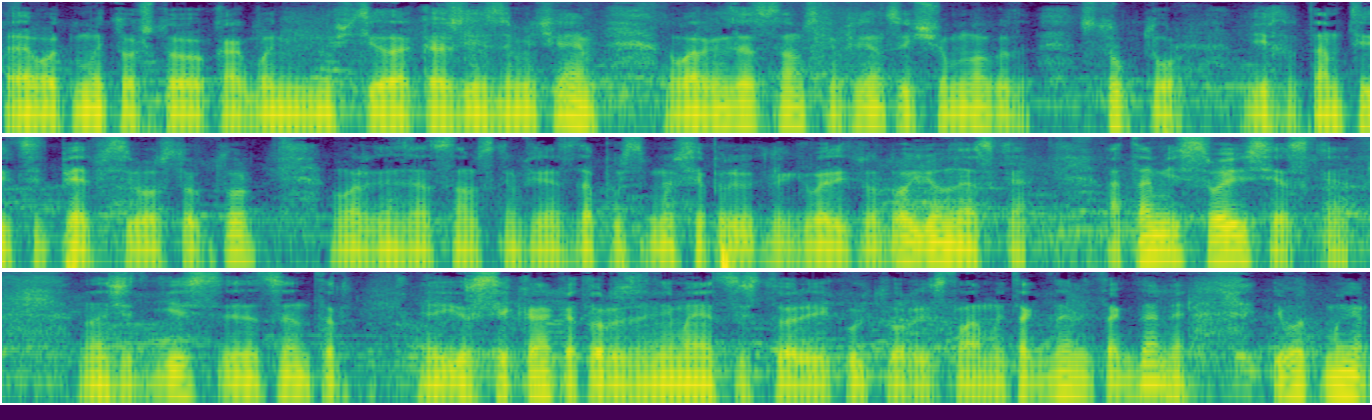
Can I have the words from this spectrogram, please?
э, вот мы то, что как бы не всегда каждый день замечаем, в Организации Исламской конференции еще много структур. Их там 35 всего структур в Организации Исламской конференции. Допустим, мы все привыкли говорить вот, о, ЮНЕСКО, а там есть свое СЕСКО. Значит, есть центр ИРСИКа, который занимается историей и культурой ислама и так далее, и так далее. И вот мы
